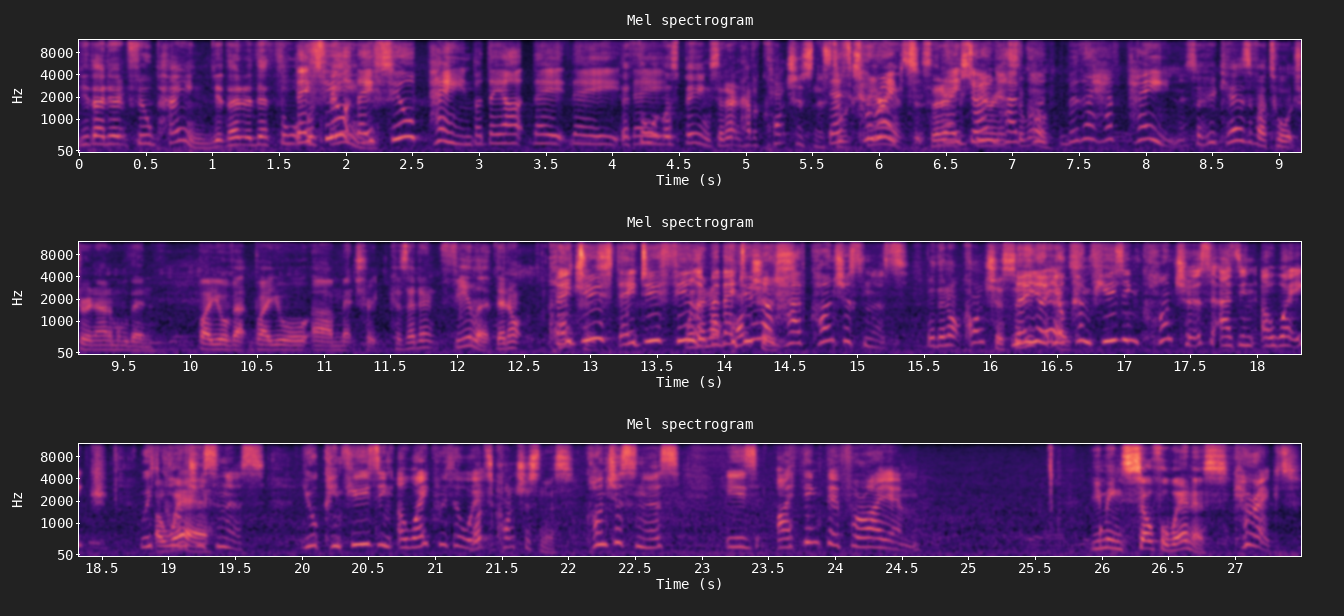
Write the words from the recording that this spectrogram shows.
Yeah, they don't feel pain. Yeah, They're, they're they feel beings. they feel pain, but they are they they They're they. thoughtless beings. They don't have a consciousness to That's experience correct. it. So they don't experience have, the con- but they have pain. So who cares if I torture an animal then, by your by your uh, metric? Because they don't feel it. They're not They do they do feel Well, it, but they not do not have consciousness. Well, they're not conscious. So no, you're, you're confusing conscious as in awake with Aware. consciousness. You're confusing awake with awake. What's consciousness? consciousness is I think therefore I am. You mean self-awareness? Correct.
